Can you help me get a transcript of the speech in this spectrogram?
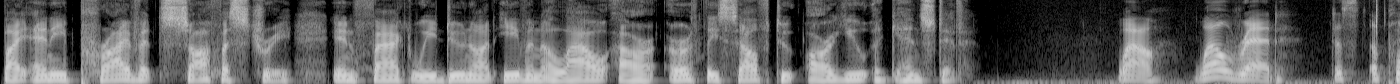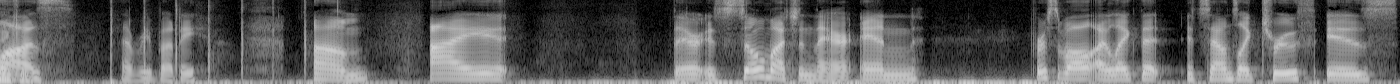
by any private sophistry. In fact, we do not even allow our earthly self to argue against it. Wow. Well read. Just applause, everybody. Um, I there is so much in there, and first of all, I like that it sounds like truth is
